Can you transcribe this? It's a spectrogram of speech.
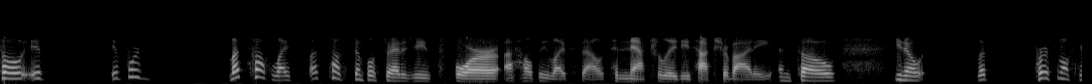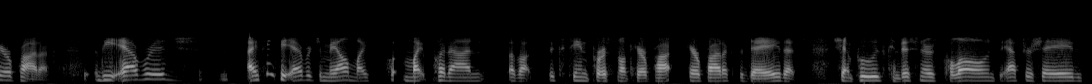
So if if we're let's talk life let's talk simple strategies for a healthy lifestyle to naturally detox your body. And so, you know, let's personal care products. The average I think the average male might put, might put on about 16 personal care pro- hair products a day. That's shampoos, conditioners, colognes, aftershaves,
